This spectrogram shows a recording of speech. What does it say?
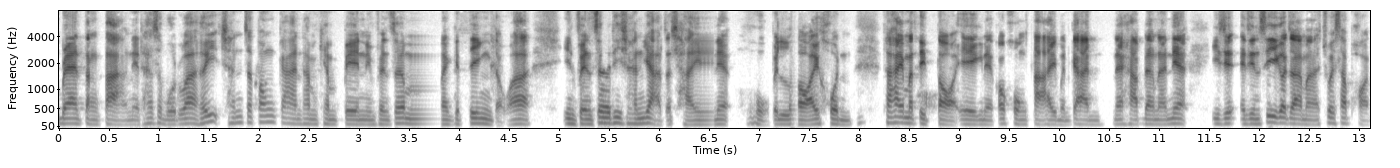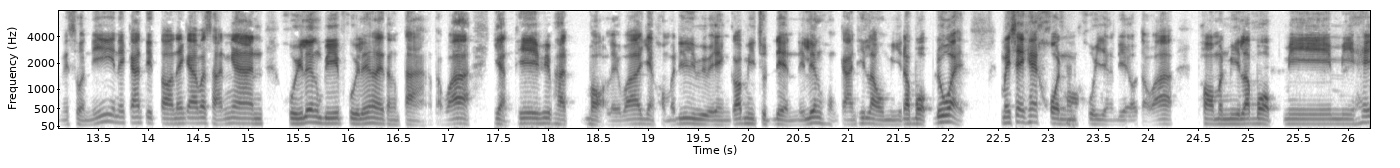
แบรนด์ต่างๆเนี่ยถ้าสมมติว่าเฮ้ยฉันจะต้องการทำแคมเปญ influencer marketing แต่ว่าอินฟลูเอนเซอร์ที่ฉันอยากจะใช้เนี่ยโหเป็นร้อยคน ถ้าให้มาติดต่อเองเนี่ยก็คงตายเหมือนกันนะครับ ดังนั้นเนี่ยเอเจนซี่ก็จะมาช่วย support ในส่วนนี้ในการติดต่อในการประสานงานคุยเรื่องบีฟคุยเรื่องอะไรต่างๆ แต่ว่าอย่างที่พี่พัดบอกเลยว่าอย่างของ Buddy Review เองก็มีจุดเด่นในเรื่องของการที่เรามีระบบด้วย ไม่ใช่แค่คนคุยอย่างเดียว แต่ว่าพอมันมีระบบมีมีให้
